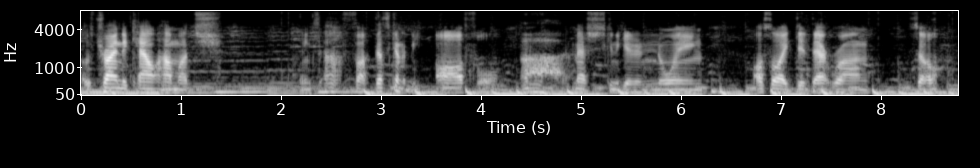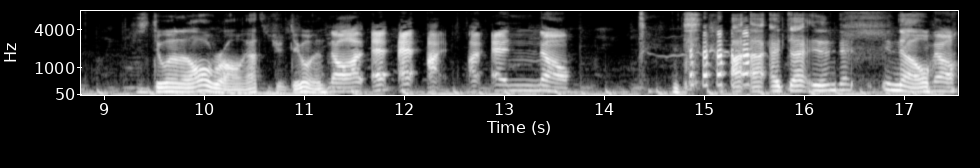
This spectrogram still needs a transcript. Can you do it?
I was trying to count how much things. Oh fuck, that's gonna be awful. Ah, Mesh is gonna get annoying. Also, I did that wrong. So just doing it all wrong. That's what you're doing. no, I, I, I, I, I, no, I, I, I, I- no. no.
